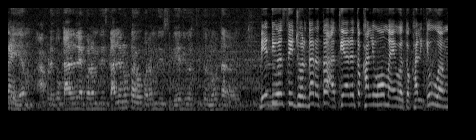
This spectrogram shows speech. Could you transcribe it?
કાઈ? એમ. આપણે તો કાલે પરમ દિવસ કાલે નહોતો આવ્યો પરમ દિવસ બે દિવસથી તો જોરદાર આવે બે દિવસથી જોરદાર હતો. અત્યારે તો ખાલી ઓમ આવ્યો હતો. ખાલી કેવું આમ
